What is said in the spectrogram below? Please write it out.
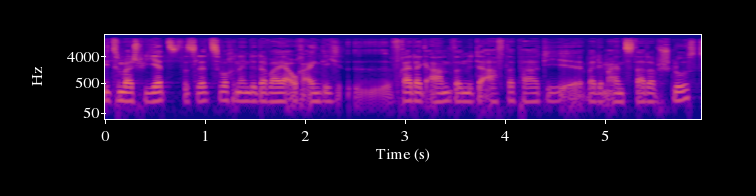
Wie zum Beispiel jetzt, das letzte Wochenende, da war ja auch eigentlich äh, Freitagabend dann mit der Afterparty äh, bei dem einen Startup Schluss.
